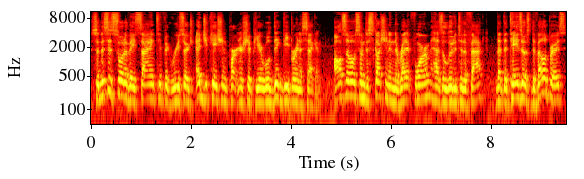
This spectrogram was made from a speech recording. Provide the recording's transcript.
So this is sort of a scientific research education partnership here. We'll dig deeper in a second. Also, some discussion in the Reddit forum has alluded to the fact that the Tezos developers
